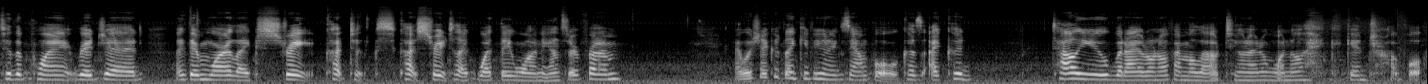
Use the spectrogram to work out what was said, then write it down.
to the point, rigid like they're more like straight, cut to cut straight to like what they want an answer from. I wish I could like give you an example because I could tell you, but I don't know if I'm allowed to, and I don't want to like get in trouble.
